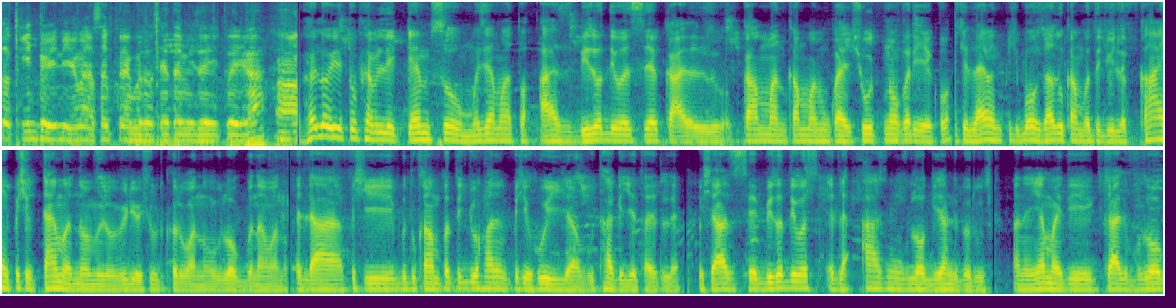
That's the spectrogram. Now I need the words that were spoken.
તો કીધું નહીં અમારા સબસ્ક્રાઈબરો છે તમે જોઈ તો હા. હેલો યુટ્યુબ ફેમિલી કેમ છો? મજામાં? તો આજ બીજો દિવસ છે કાલ કામમાં કામમાં હું કાંઈ શૂટ ન કરી શકો. પછી લાવ્યો ને પછી બહુ ઝાઝું કામ વધી ગયું એટલે કાંઈ પછી ટાઈમ જ ન મળ્યો વીડિયો શૂટ કરવાનો વ્લોગ બનાવવાનો. એટલે આ પછી બધું કામ પતી ગયું હા પછી હુઈ જાવ થાકી જતા એટલે. પછી આજ છે. બીજો દિવસ એટલે આજ હું વ્લોગ એન્ડ કરું છું. અને એમાંથી કાલ વ્લોગ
